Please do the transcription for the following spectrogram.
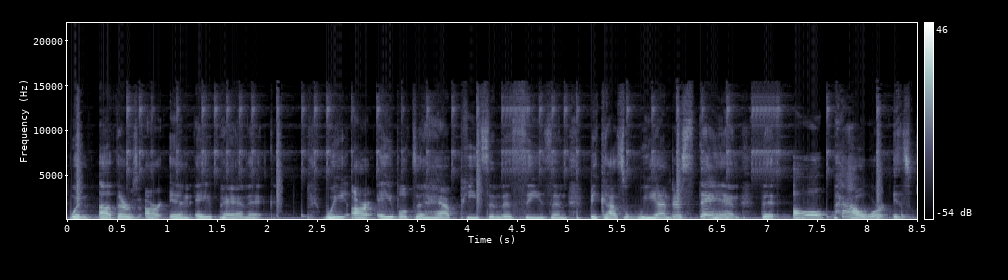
when others are in a panic. We are able to have peace in this season because we understand that all power is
